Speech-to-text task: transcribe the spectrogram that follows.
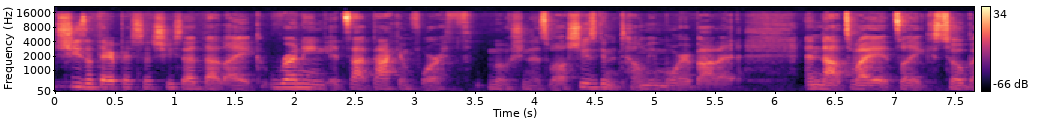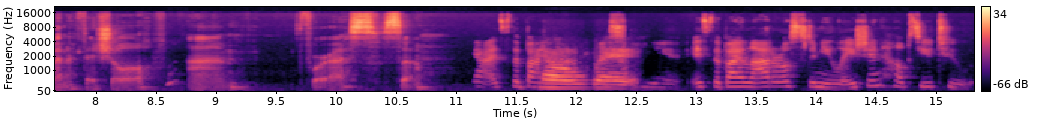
she's a therapist and she said that like running it's that back and forth motion as well. She's going to tell me more about it. And that's why it's like so beneficial um, for us. So Yeah, it's the bilateral. way. stimu- It's the bilateral stimulation helps you to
